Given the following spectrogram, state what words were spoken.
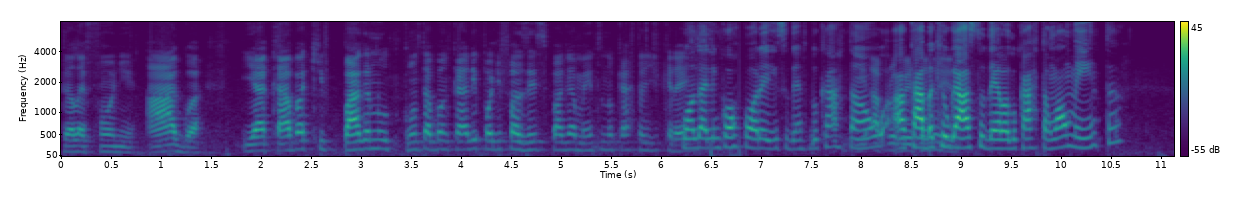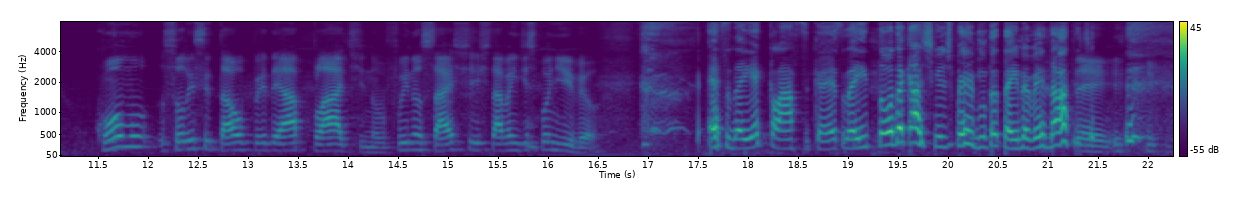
telefone, água e acaba que paga no conta bancária e pode fazer esse pagamento no cartão de crédito. Quando ela incorpora isso dentro do cartão, acaba que isso. o gasto dela do cartão aumenta. Como solicitar o PDA Platinum? Fui no site e estava indisponível. essa daí é clássica, essa daí toda caixinha de pergunta tem, não é verdade? Tem.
